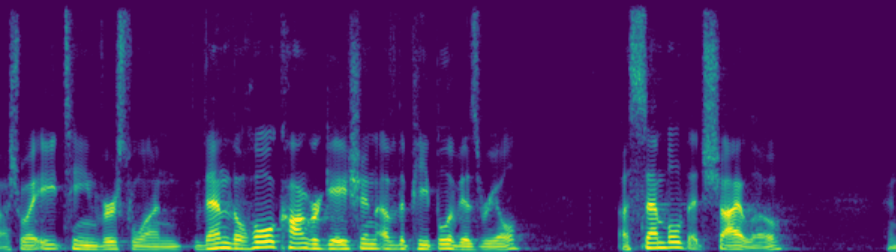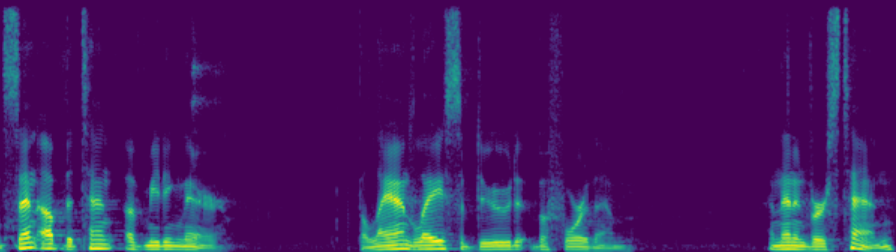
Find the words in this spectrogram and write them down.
Joshua 18, verse 1 Then the whole congregation of the people of Israel assembled at Shiloh and sent up the tent of meeting there. The land lay subdued before them. And then in verse 10,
